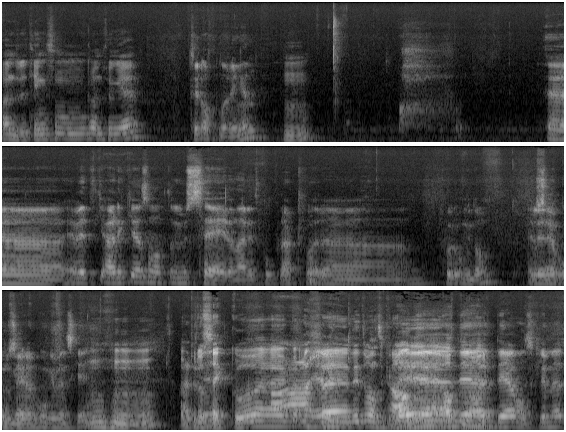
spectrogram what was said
Andre ting som kan fungere? Til 18-åringen. Mm. Eh, jeg vet ikke, Er det ikke sånn at museene er litt populært for, eh, for ungdom? Eller unge, unge mennesker? Mm -hmm. Og det- Prosecco er kanskje ah, litt Ja, vanskelig det, 18 det, år. det er vanskelig, men,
